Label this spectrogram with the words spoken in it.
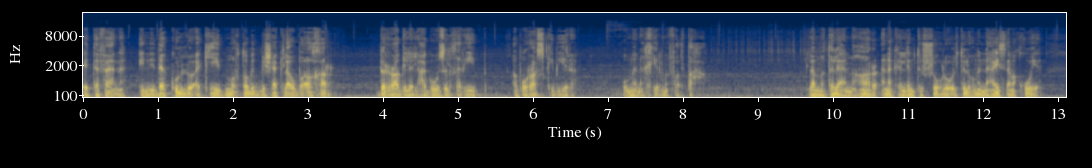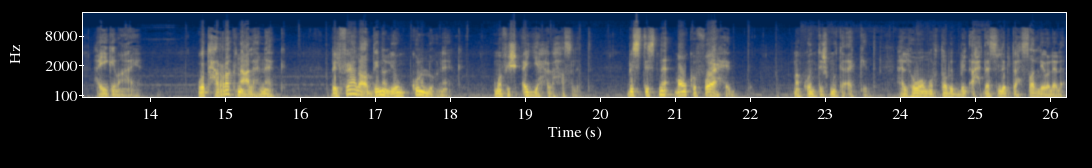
اتفقنا إن ده كله أكيد مرتبط بشكل أو بآخر بالراجل العجوز الغريب أبو راس كبيرة ومناخير مفلطحة. لما طلع النهار أنا كلمت الشغل وقلت لهم إن هيثم أخويا هيجي معايا. واتحركنا على هناك. بالفعل قضينا اليوم كله هناك. ومفيش أي حاجة حصلت. باستثناء موقف واحد ما كنتش متأكد هل هو مرتبط بالأحداث اللي بتحصل لي ولا لأ.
